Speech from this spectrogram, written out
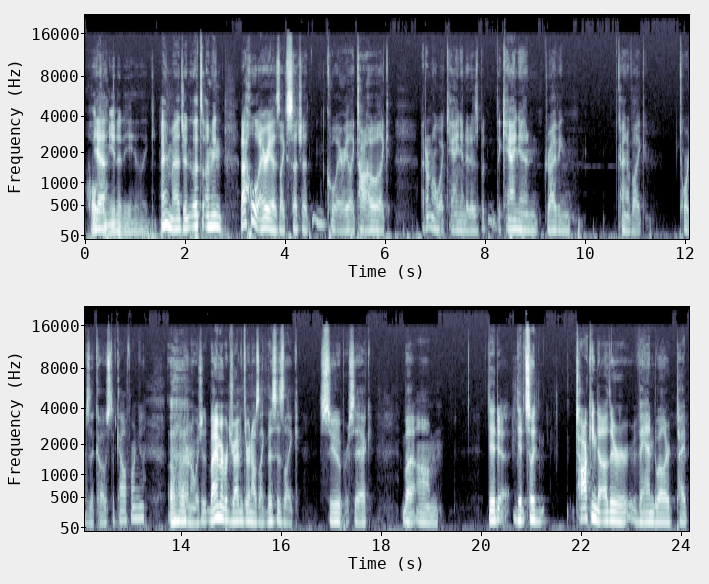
whole Yeah. community. Like I imagine that's. I mean, that whole area is like such a cool area. Like Tahoe, like I don't know what canyon it is, but the canyon driving, kind of like towards the coast of California. I uh don't know which is, but I remember driving through and I was like, this is like super sick. But um, did did so talking to other van dweller type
